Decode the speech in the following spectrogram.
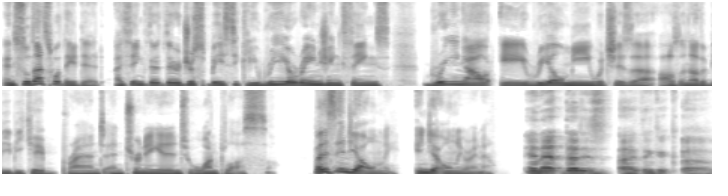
And so that's what they did. I think that they're just basically rearranging things, bringing out a Realme, which is a, also another BBK brand, and turning it into OnePlus. But it's India only. India only right now. And that that is, I think, a, uh,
